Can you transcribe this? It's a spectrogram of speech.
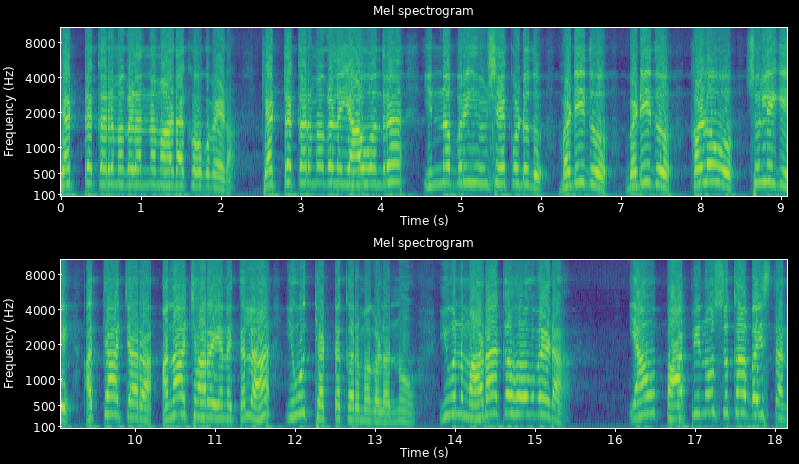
ಕೆಟ್ಟ ಕರ್ಮಗಳನ್ನ ಮಾಡಕ್ ಹೋಗಬೇಡ. ಕೆಟ್ಟ ಕರ್ಮಗಳು ಯಾವುವು ಅಂದ್ರ ಇನ್ನೊಬ್ಬರಿಗೆ ಹಿಂಸೆ ಕೊಡುದು, ಹೊಡಿದು, ಬಡಿದು ಕಳುವು ಸುಲಿಗೆ ಅತ್ಯಾಚಾರ, ಅನಾಚಾರ ಏನೈತಲ್ಲ, ಇವು ಕೆಟ್ಟ ಕರ್ಮಗಳನ್ನು. ಇವನ್ನ ಮಾಡಾಕ ಹೋಗಬೇಡ. ಯಾವ ಪಾಪಿನೂ ಸುಖ ಬಯಸ್ತಾನ,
